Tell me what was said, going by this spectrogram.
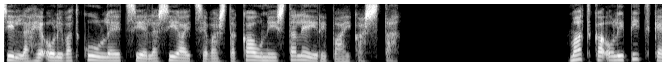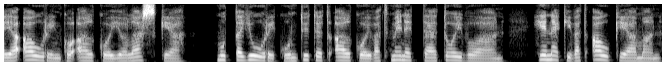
sillä he olivat kuulleet siellä sijaitsevasta kauniista leiripaikasta. Matka oli pitkä ja aurinko alkoi jo laskea, mutta juuri kun tytöt alkoivat menettää toivoaan, he näkivät aukeaman,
